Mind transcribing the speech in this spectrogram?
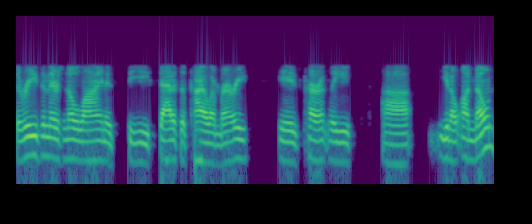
The reason there's no line is the status of Kyler Murray is currently, uh, you know, unknown.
